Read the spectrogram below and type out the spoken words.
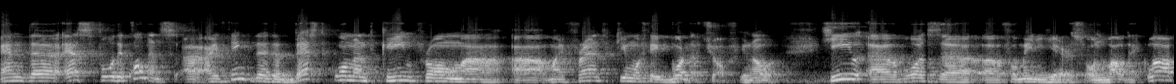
And uh, as for the comments, uh, I think that the best comment came from uh, uh my friend Timofey Bordachev. You know, he uh, was uh, for many years on Valdai Club.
